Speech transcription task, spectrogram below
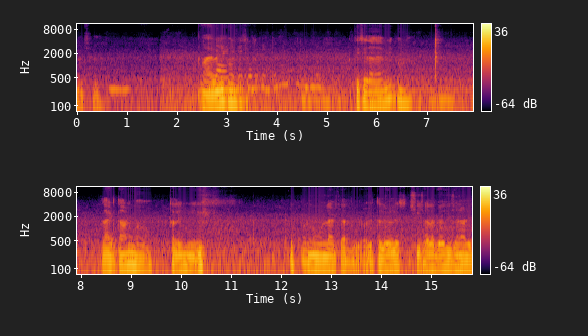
ਅੱਛਾ। ਆਇਆ ਵੀ ਨਹੀਂ ਫੋਨ ਕਿਸੇ ਦਾ ਆਇਆ ਵੀ ਨਹੀਂ ਫੋਨ ਲਾਈਟ ਤਾਂ ਨੂੰ ਆਓ ਥੱਲੇ ਨੂੰ ਨਹੀਂ ਉੱਪਰ ਨੂੰ ਲਾਈਟ ਚੱਲਦੀ ਹੈ, ਉਹ ਥੱਲੇ ਵਾਲੇ ਸ਼ੀਸ਼ਾ ਲੱਗਾ ਸ਼ੀਸ਼ੇ ਨਾਲ ਹੀ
